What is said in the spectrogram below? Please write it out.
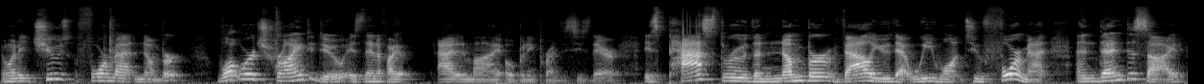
And when I choose format number, what we're trying to do is then if I add in my opening parentheses there, is pass through the number value that we want to format and then decide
